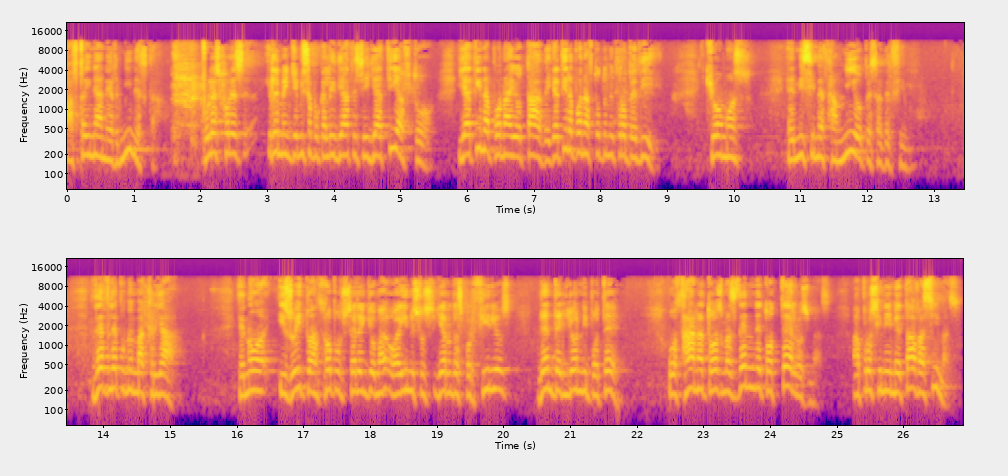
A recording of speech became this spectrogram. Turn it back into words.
αυτά είναι ανερμήνευτα. Πολλές φορές λέμε και εμείς από καλή διάθεση γιατί αυτό; Γιατί να πονάει ο τάδε; Γιατί να πονάει αυτό το μικρό παιδί; Κι όμως εμείς είμαι θαμίωπες αδελφοί μου. Δεν βλέπουμε μακριά. Ενώ η ζωή του ανθρώπου που έλεγε ο αείμνηστος γέροντας Πορφύριος δεν τελειώνει ποτέ. Ο θάνατός μας δεν είναι το τέλος μας. Απλώς είναι η μετάβασή μας.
